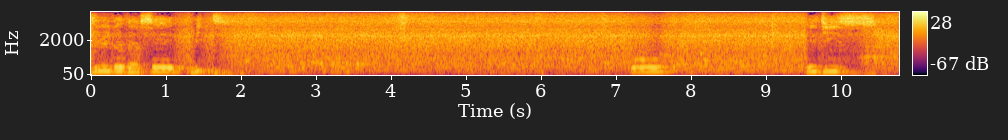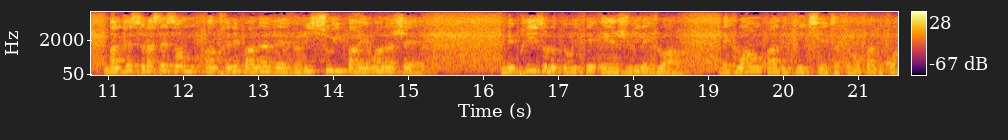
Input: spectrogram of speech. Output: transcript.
Jude verset 8. Où ils disent, malgré cela, ces hommes entraînés par leur rêverie souillent pareillement leur chair, méprisent l'autorité et injurient les gloires. Les gloires, on parle de qui ici exactement? On parle de quoi?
